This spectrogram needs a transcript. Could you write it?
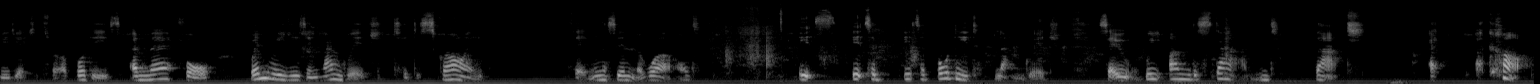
mediated through our bodies, and therefore, when we're using language to describe things in the world, it's it's a it's a bodied language. So we understand that a, a cup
